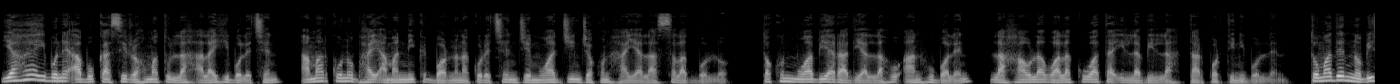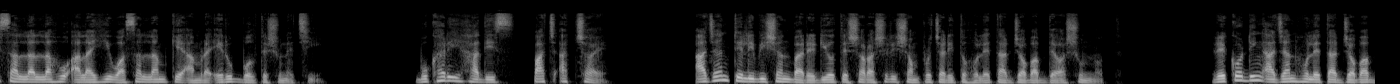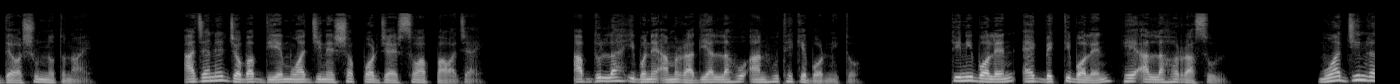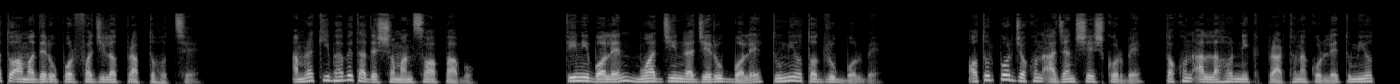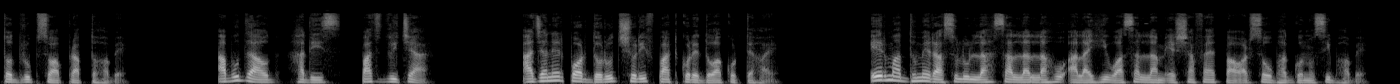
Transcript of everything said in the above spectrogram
ইয়াহয়া ইবনে আবু কাসির রহমাতুল্লাহ আলাইহি বলেছেন, আমার কোনো ভাই আমার নিকট বর্ণনা করেছেন যে মুয়াজ্জিন যখন হাইয়াল আসসালাত বলল, তখন মুয়াবিয়া রাদিয়াল্লাহু আনহু বলেন, লা হাওলা ওয়ালা কুয়াতা ইল্লা বিল্লাহ, তারপর তিনি বললেন। তোমাদের নবী সাল্লাল্লাহু আলাইহি ওয়াসাল্লামকে আমরা এরূপ বলতে শুনেছি। বুখারি হাদিস পাঁচ আচ্ছয় আজান টেলিভিশন বা রেডিওতে সরাসরি সম্প্রচারিত হলে তার জবাব দেওয়া শূন্যত রেকর্ডিং আজান হলে তার জবাব দেওয়া শূন্যত নয়। আজানের জবাব দিয়ে মুয়াজ্জিনের সব পর্যায়ের সোয়াব পাওয়া যায়। আবদুল্লাহ ইবনে আমর রাদিয়াল্লাহু আনহু থেকে বর্ণিত। তিনি বলেন, এক ব্যক্তি বলেন, হে আল্লাহর রাসূল মুয়াজ্জিনরা তো আমাদের উপর ফজিলত প্রাপ্ত হচ্ছে। আমরা কীভাবে তাদের সমান সওয়াব পাব? তিনি বলেন, মুয়াজ্জিনরা যেরূপ বলে, তুমিও তদ্রূপ বলবে। অতঃপর যখন আজান শেষ করবে, তখন আল্লাহর নিক প্রার্থনা করলে তুমিও তদ্রূপ সওয়াব প্রাপ্ত হবে। আবু দাউদ, হাদিস, পাঁচ দুই চার। আজানের পর দরুদ শরীফ পাঠ করে দোয়া করতে হয়। এর মাধ্যমে রাসূলুল্লাহ সাল্লাল্লাহু আলাইহি ওয়াসাল্লাম এর সাফায়াত পাওয়ার সৌভাগ্য নসিব হবে।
